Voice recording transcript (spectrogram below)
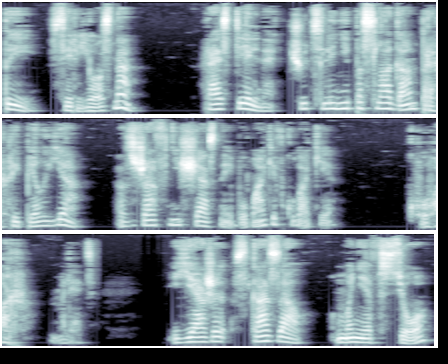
«Ты серьезно?» Раздельно, чуть ли не по слогам прохрипел я, сжав несчастные бумаги в кулаке. Кор, блядь, я же сказал, мне все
